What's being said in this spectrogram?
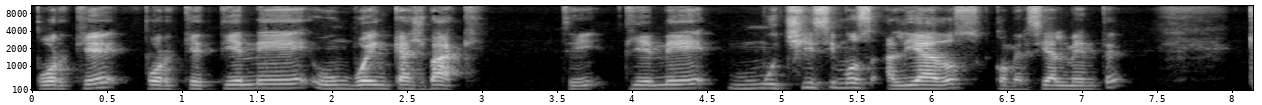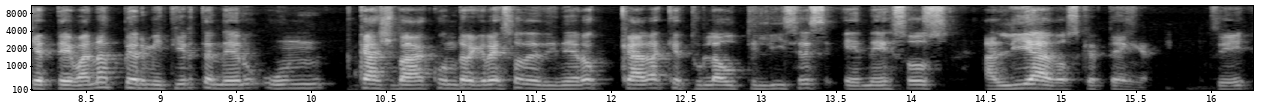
¿Por qué? Porque tiene un buen cashback. ¿sí? Tiene muchísimos aliados comercialmente que te van a permitir tener un cashback, un regreso de dinero cada que tú la utilices en esos aliados que tenga. ¿sí?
